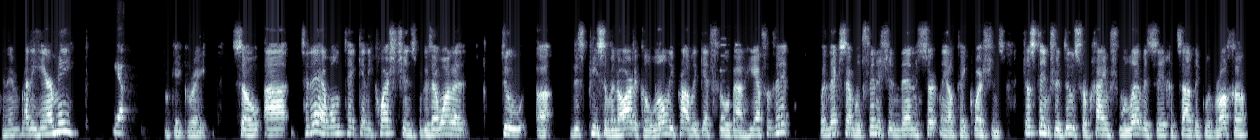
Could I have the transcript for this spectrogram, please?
Can everybody hear me? Yep. Okay, great. So uh, today I won't take any questions because I want to do uh, this piece of an article. We'll only probably get through about half of it, but next time we'll finish and then certainly I'll take questions. Just to introduce Reb Chaim Shmulevitz, Zeichet Tzadik Levracha,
